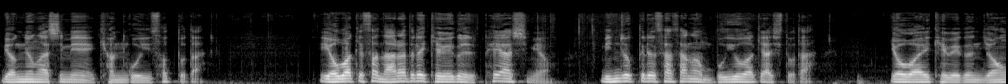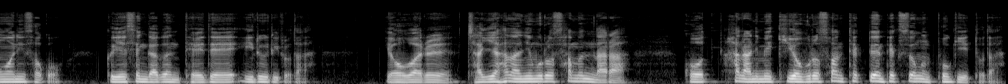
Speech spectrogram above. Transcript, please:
명령하심에 견고히 섰도다. 여호와께서 나라들의 계획을 폐하시며 민족들의 사상은 무효하게 하시도다. 여호와의 계획은 영원히 서고 그의 생각은 대대에 이르리로다. 여호와를 자기 하나님으로 삼은 나라 곧 하나님의 기업으로 선택된 백성은 복이 있도다.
